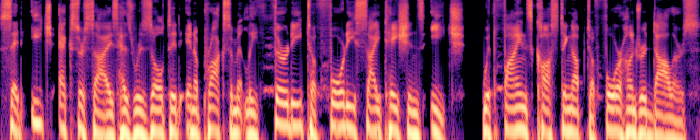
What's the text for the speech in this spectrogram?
said each exercise has resulted in approximately 30 to 40 citations each, with fines costing up to $400.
